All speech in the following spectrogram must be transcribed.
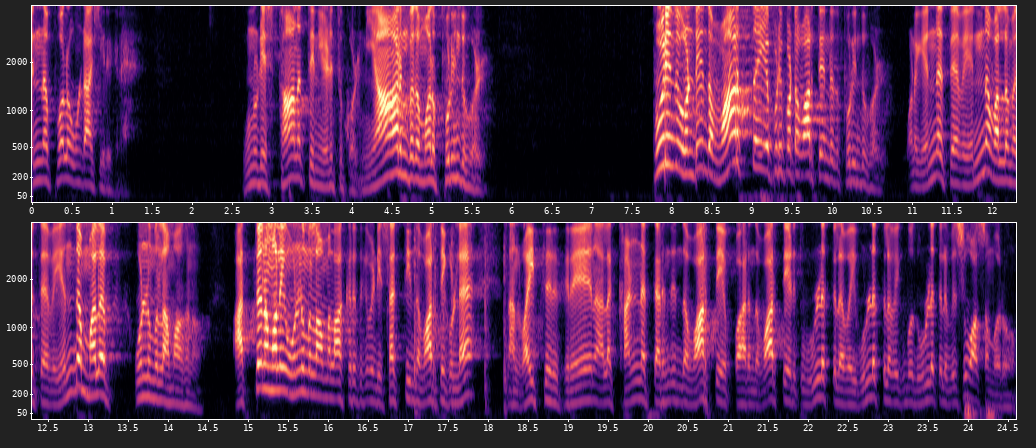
என்ன போல உண்டாக்கி இருக்கிறேன் உன்னுடைய ஸ்தானத்தை நீ எடுத்துக்கொள். நீ யார் என்பதை முதல்ல புரிந்து கொள். புரிந்து கொண்டு இந்த வார்த்தை எப்படிப்பட்ட வார்த்தை என்றது புரிந்து கொள். உனக்கு என்ன தேவை? என்ன வல்லமை தேவை? எந்த மலை ஒண்ணுமில்லாம ஆகணும். அத்தனை மலையும் ஒன்றும் இல்லாமல் ஆக்கிறதுக்கு வேண்டிய சக்தி இந்த வார்த்தைக்குள்ள நான் வைத்திருக்கிறேன் அதில் கண்ணை திறந்து இந்த வார்த்தையை பார் இந்த வார்த்தையை எடுத்து உள்ளத்தில் வை உள்ளத்தில் வைக்கும்போது உள்ளத்தில் விசுவாசம் வரும்.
